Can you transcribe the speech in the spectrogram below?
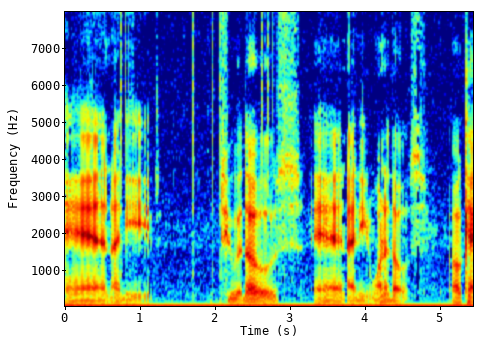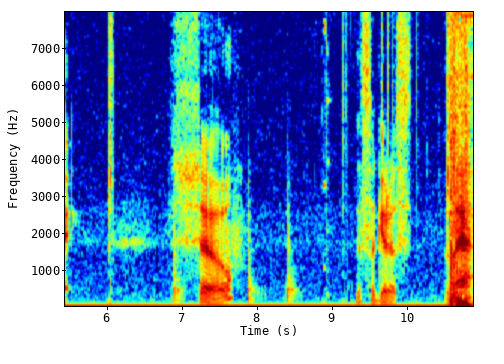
and I need two of those, and I need one of those. Okay. So, this will get us that,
